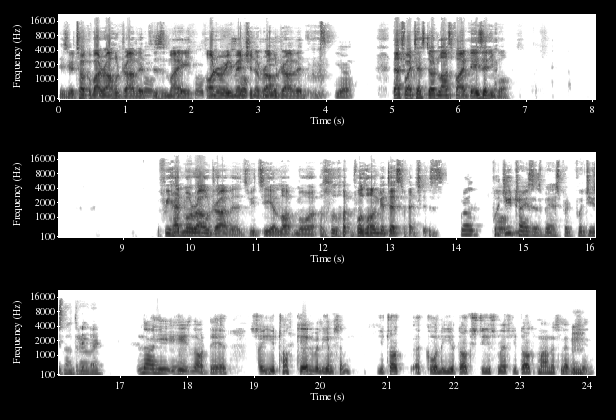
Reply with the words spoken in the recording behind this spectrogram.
is we talk about Rahul Dravid. So, this is my let's talk- honorary let's talk mention of Rahul Dravid. Yeah, That's why tests don't last five days anymore. If we had more Rahul Dravids, we'd see a lot more, a lot more longer test matches. Well, Well, Pudji he- tries his best, but Pudji's not Dravid. no, he he's not there. So you talk Kane Williamson, you talk uh, Kohli, you talk Steve Smith, you talk Marnus Labuschagne.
